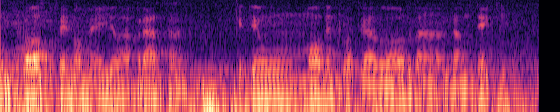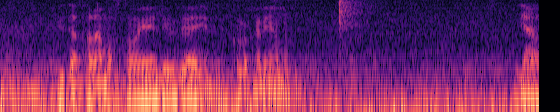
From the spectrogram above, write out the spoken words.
Um poste no meio da praça que tem um modem roteador da, da Amtec. E já falamos com eles e aí colocaríamos. Ian,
